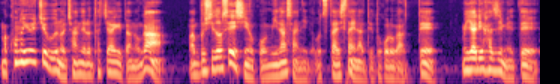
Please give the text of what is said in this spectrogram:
まあ、この YouTube のチャンネルを立ち上げたのが、まあ、武士道精神をこう皆さんにお伝えしたいなっていうところがあって、まあ、やり始めて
